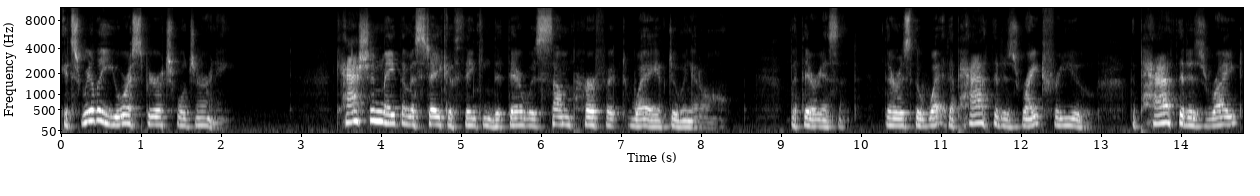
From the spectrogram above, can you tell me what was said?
it's really your spiritual journey. Cassian made the mistake of thinking that there was some perfect way of doing it all, but there isn't. There is the way, the path that is right for you, the path that is right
